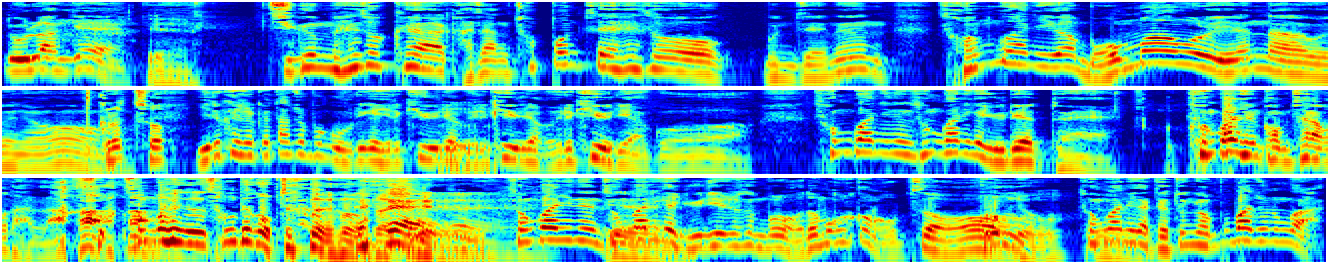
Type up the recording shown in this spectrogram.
놀란 게 예. 지금 해석해야 할 가장 첫 번째 해석 문제는 선관위가 뭔 마음으로 이랬나 하거든요. 그렇죠. 이렇게 저렇게 따져보고 우리가 이렇게 유리하고 이렇게 유리하고 이렇게 유리하고 선관위는 선관위가 유리해도 돼. 선관위는 검찰하고 달라. 선관위는 상대가 없잖아요, 사실. 네. 선관위는 선관위가 예. 유리해줘서 뭘 얻어먹을 건 없어. 그럼요. 선관위가 대통령 뽑아주는 건, 아-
